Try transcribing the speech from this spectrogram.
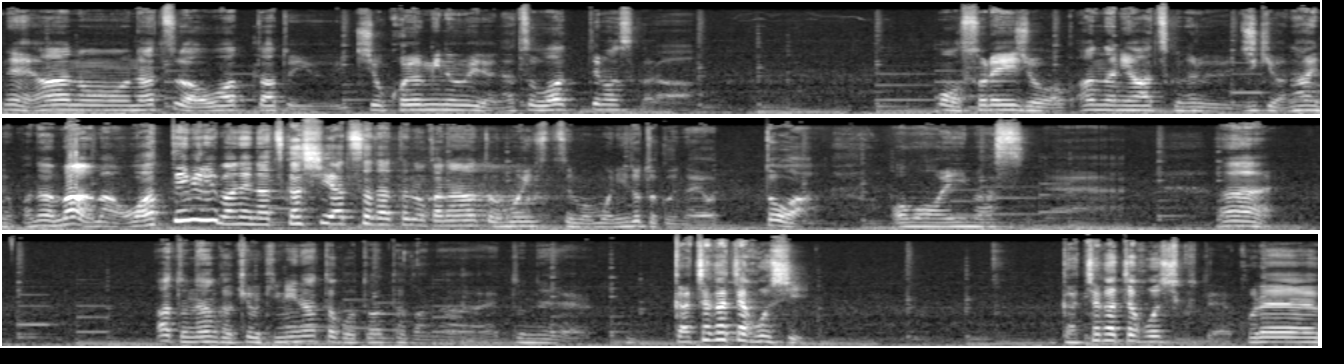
ねあの夏は終わったという一応暦の上では夏終わってますからもうそれ以上あんなに暑くなる時期はないのかな。まあまあ終わってみればね懐かしい暑さだったのかなと思いつつももう二度と来んなよとは思いますね。はい。あとなんか今日気になったことあったかな。えっとねガチャガチャ欲しい。ガチャガチャ欲しくてこれ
